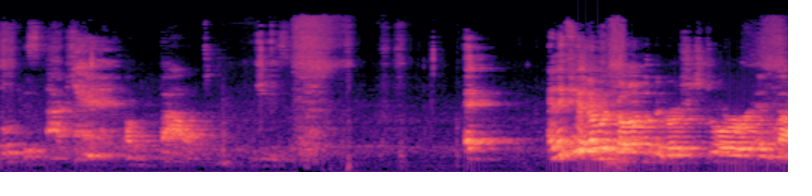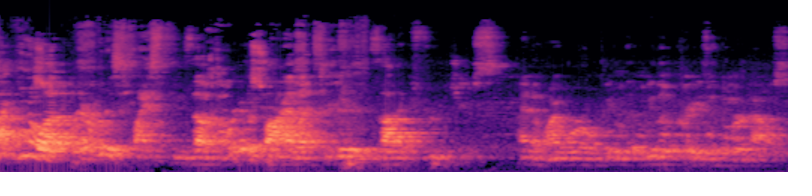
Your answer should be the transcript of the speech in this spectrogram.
book is actually about Jesus. and if you've ever gone to the grocery store and thought, you know what, we're to really spice things up, we're to buy like some good exotic fruit juice. I know my world, we live, we live crazy in the birdhouse.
